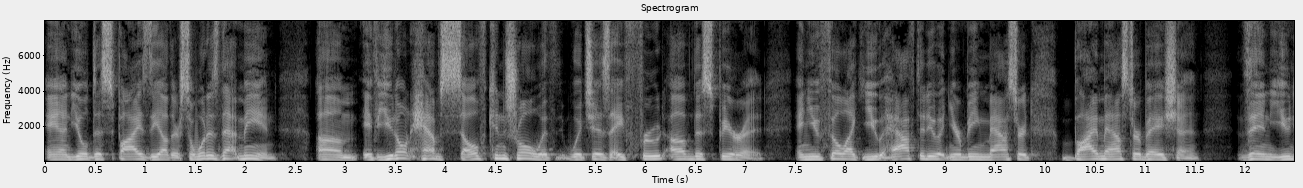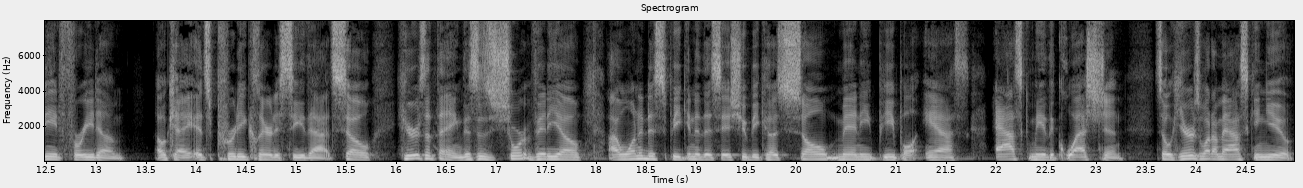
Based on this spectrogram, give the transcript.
and you'll despise the other. So what does that mean? Um, if you don't have self-control with, which is a fruit of the spirit and you feel like you have to do it and you're being mastered by masturbation, then you need freedom. Okay, it's pretty clear to see that. So here's the thing this is a short video. I wanted to speak into this issue because so many people ask, ask me the question. So here's what I'm asking you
